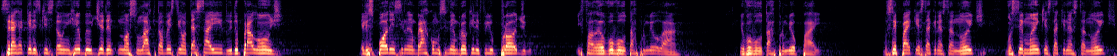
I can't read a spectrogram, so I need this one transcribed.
Será que aqueles que estão em rebeldia dentro do nosso lar, que talvez tenham até saído, ido para longe, eles podem se lembrar como se lembrou aquele filho pródigo e falar: Eu vou voltar para o meu lar, eu vou voltar para o meu pai. Você, pai que está aqui nesta noite, você, mãe que está aqui nesta noite,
